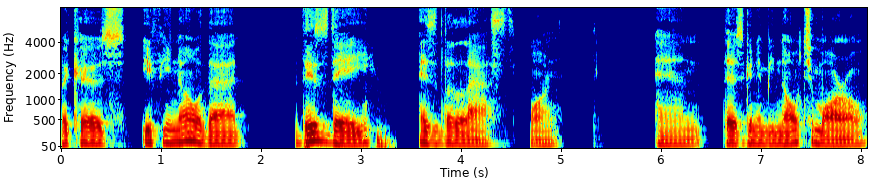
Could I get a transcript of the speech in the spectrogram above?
Because if you know that this day is the last one and there's gonna be no tomorrow,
